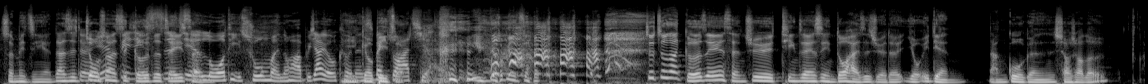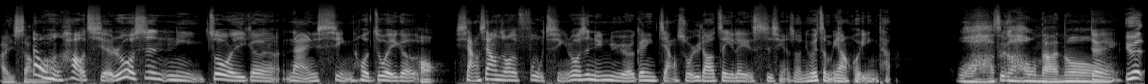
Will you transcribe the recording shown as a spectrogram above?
生命经验。嗯、但是就算是隔着这一层裸体出门的话，比较有可能是被抓起来。你给我闭嘴！就就算隔着这一层去听这件事情，都还是觉得有一点难过跟小小的哀伤。但我很好奇，如果是你作为一个男性，或者作为一个想象中的父亲，如果是你女儿跟你讲说遇到这一类的事情的时候，你会怎么样回应她？哇，这个好难哦。对，因为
